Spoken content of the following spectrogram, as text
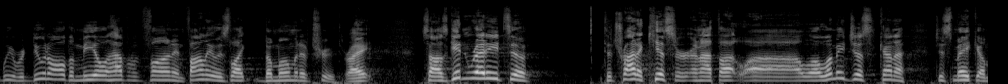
we were doing all the meal, having fun, and finally it was like the moment of truth, right? So I was getting ready to, to try to kiss her, and I thought, well, let me just kind of just make a,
